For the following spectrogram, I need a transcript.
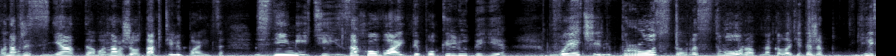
вона вже знята, вона вже отак тіліпається. Зніміть її, заховайте, поки люди є. Ввечері просто розтвора наколотіть, навіть є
